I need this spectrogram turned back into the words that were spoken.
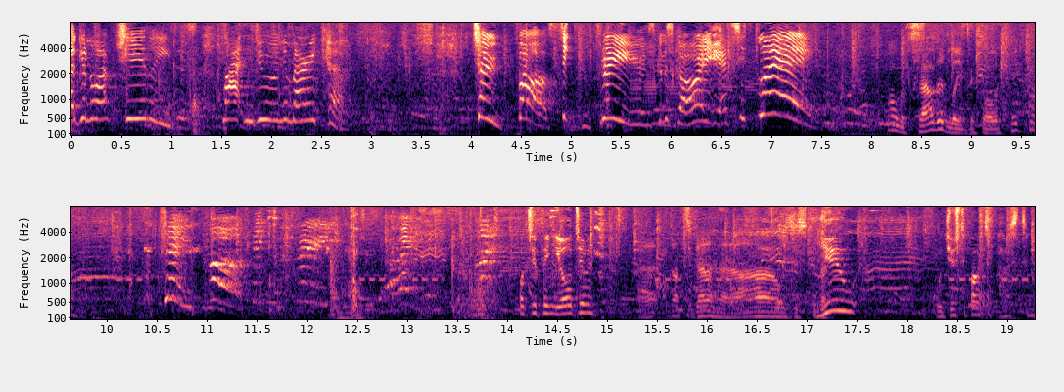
are going to have cheerleaders like they do in America. Two, four, six, and three. Who's going to score? Yes, it's playing. Oh, the crowded league before the kick-off. Two, four, six, and three. What do you think you're doing? Uh, Dr. Gallagher, I was just gonna... You were just about to pass to me.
